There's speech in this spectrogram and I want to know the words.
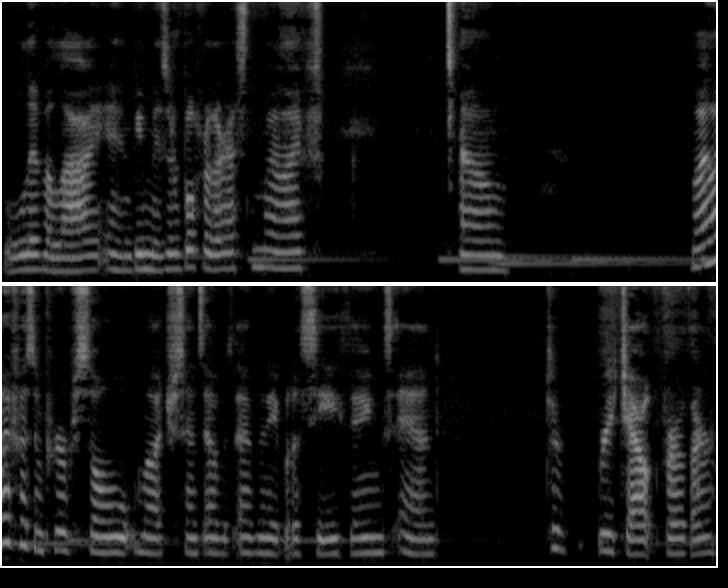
live a lie and be miserable for the rest of my life. Um, my life has improved so much since I was I've been able to see things and to reach out further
